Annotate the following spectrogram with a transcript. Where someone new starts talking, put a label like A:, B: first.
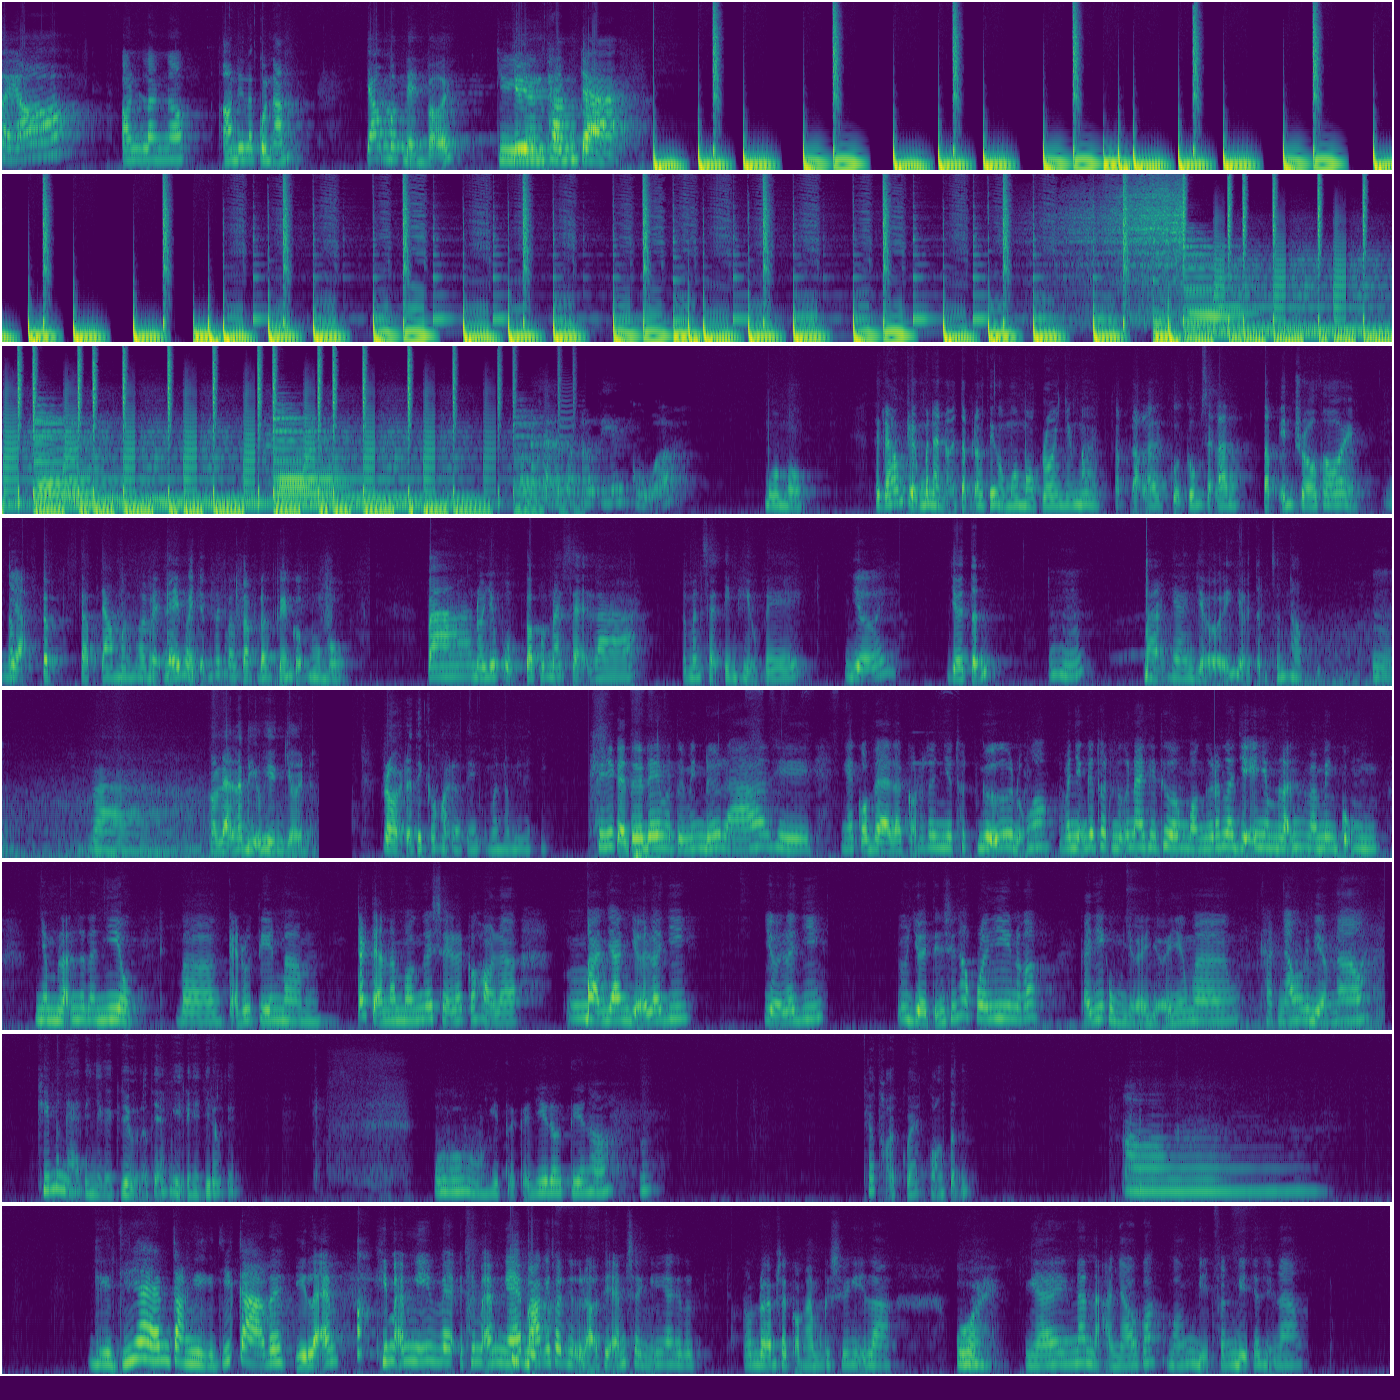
A: vậy ó
B: On là Ngọc.
A: On đi là Quỳnh Ánh Chào mừng đến với
B: Chuyện,
A: Chuyện thanh trà Trước mình đã nói tập đầu tiên của mùa 1 rồi Nhưng mà tập đó là cuối cùng sẽ là tập intro thôi Tập,
B: Dạ.
A: tập, tập chào mừng thôi, vậy đấy mới chính thức là tập đầu tiên của mùa 1 Và nội dung của tập hôm nay sẽ là Tụi mình sẽ tìm hiểu về
B: Giới
A: giới tính
B: Ừ hứ.
A: Bảng nhàn giới, giới tính sinh học
B: Ừ.
A: Và có lẽ là biểu hiện giới nữa Rồi, vậy thì câu hỏi đầu tiên của mình hôm nay là gì?
B: Thì như cái từ đề mà tụi mình đưa ra thì nghe có vẻ là có rất là nhiều thuật ngữ đúng không? Và những cái thuật ngữ này thì thường mọi người rất là dễ nhầm lẫn và mình cũng nhầm lẫn rất là nhiều. Và cái đầu tiên mà chắc chắn là mọi người sẽ đặt câu hỏi là "Ừm, bản dạng giới là gì? Giới là gì? Rồi giới tính sinh học là gì nữa? Cái gì cũng giới là giới nhưng mà khác nhau cái điểm nào ấy.
A: Khi mà nghe đến những cái chữ đó thì em nghĩ đến cái gì đầu tiên?
B: Uh, nghĩ tới cái gì đầu tiên hả?
A: Theo thói quen quán tính.
B: Nghĩ gì à? em chẳng nghĩ gì cả thôi ý là em khi mà em nghĩ về khi mà em nghe ba cái thuật ngữ đó thì em sẽ nghĩ ngay cái trong đầu em sẽ có ngay một cái suy nghĩ là ui nghe nó nã nhau quá mà không biết phân biệt như thế nào.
